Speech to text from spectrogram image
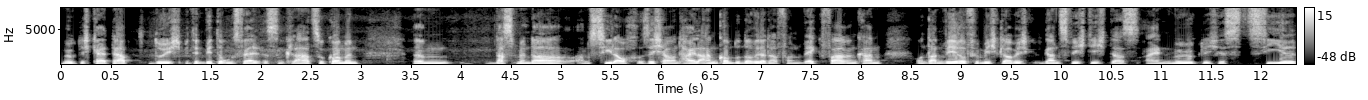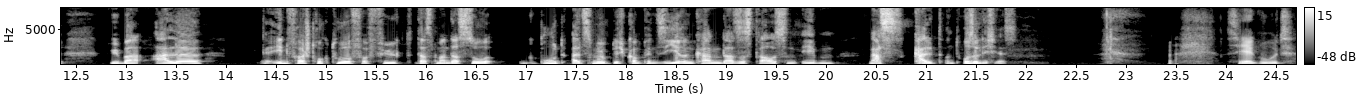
Möglichkeiten habt, durch mit den Witterungsverhältnissen klarzukommen, ähm, dass man da am Ziel auch sicher und heil ankommt und auch wieder davon wegfahren kann. Und dann wäre für mich, glaube ich, ganz wichtig, dass ein mögliches Ziel über alle Infrastruktur verfügt, dass man das so gut als möglich kompensieren kann, dass es draußen eben nass, kalt und usselig ist. Sehr gut.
